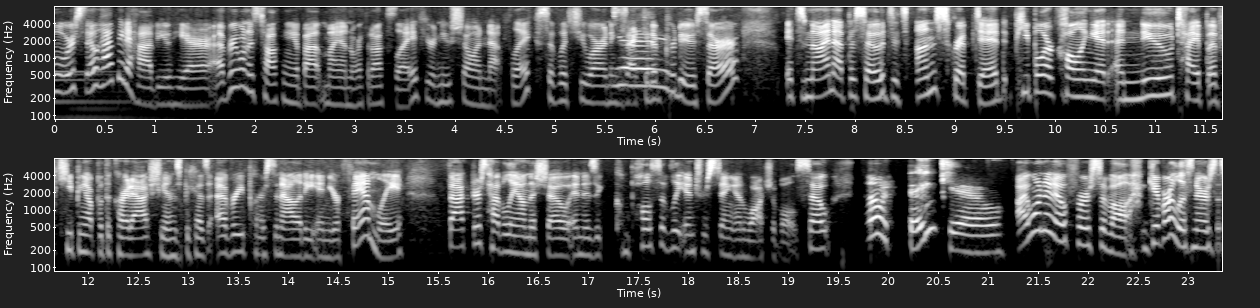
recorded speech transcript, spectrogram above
Well, we're so happy to have you here. Everyone is talking about My Unorthodox Life, your new show on Netflix, of which you are an executive Yay. producer. It's nine episodes, it's unscripted. People are calling it a new type of keeping up with the Kardashians because every personality in your family factors heavily on the show and is compulsively interesting and watchable. So, oh, thank you. I want to know first of all, give our listeners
